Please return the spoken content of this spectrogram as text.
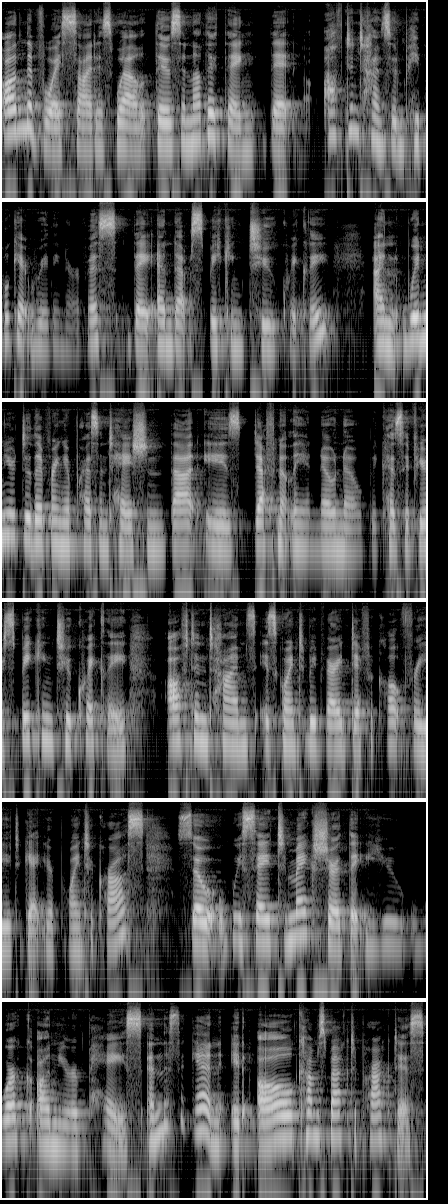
on the voice side as well there's another thing that oftentimes when people get really nervous they end up speaking too quickly And when you're delivering a presentation, that is definitely a no no because if you're speaking too quickly, oftentimes it's going to be very difficult for you to get your point across. So we say to make sure that you work on your pace. And this again, it all comes back to practice.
